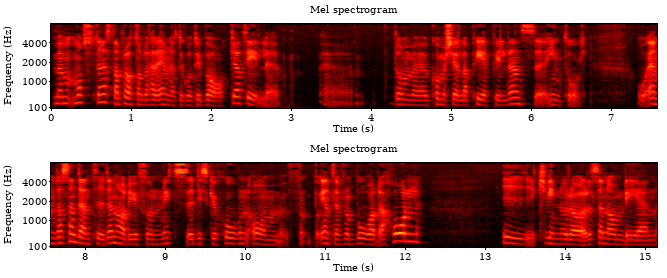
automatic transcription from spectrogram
men måste nästan prata om det här ämnet och gå tillbaka till eh, de kommersiella p-pillrens eh, intåg. Och ända sedan den tiden har det ju funnits diskussion om, egentligen från båda håll i kvinnorörelsen om det är en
